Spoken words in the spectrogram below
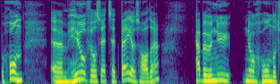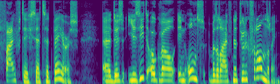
begon, um, heel veel ZZP'ers hadden, hebben we nu nog 150 ZZP'ers. Uh, dus je ziet ook wel in ons bedrijf natuurlijk verandering.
